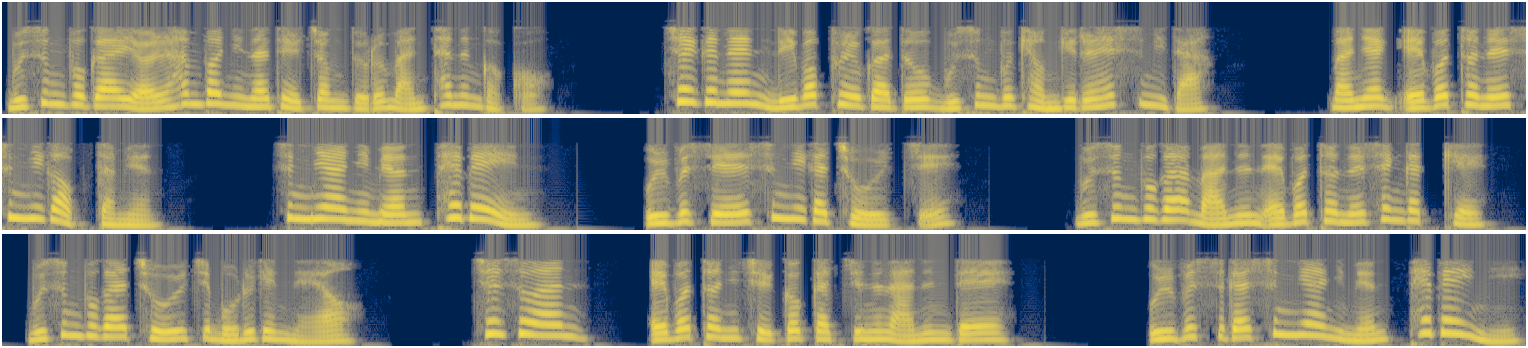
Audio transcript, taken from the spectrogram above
무승부가 11번이나 될 정도로 많다는 거고. 최근엔 리버풀과도 무승부 경기를 했습니다. 만약 에버턴의 승리가 없다면 승리 아니면 패배인 울브스의 승리가 좋을지 무승부가 많은 에버턴을 생각해 무승부가 좋을지 모르겠네요. 최소한 에버턴이 질 것 같지는 않은데 울브스가 승리 아니면 패배이니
